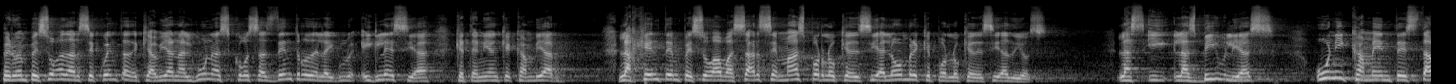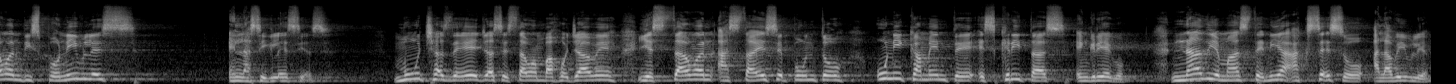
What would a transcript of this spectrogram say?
Pero empezó a darse cuenta de que habían algunas cosas dentro de la iglesia que tenían que cambiar. La gente empezó a basarse más por lo que decía el hombre que por lo que decía Dios. Las, y las Biblias únicamente estaban disponibles en las iglesias. Muchas de ellas estaban bajo llave y estaban hasta ese punto únicamente escritas en griego. Nadie más tenía acceso a la Biblia.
